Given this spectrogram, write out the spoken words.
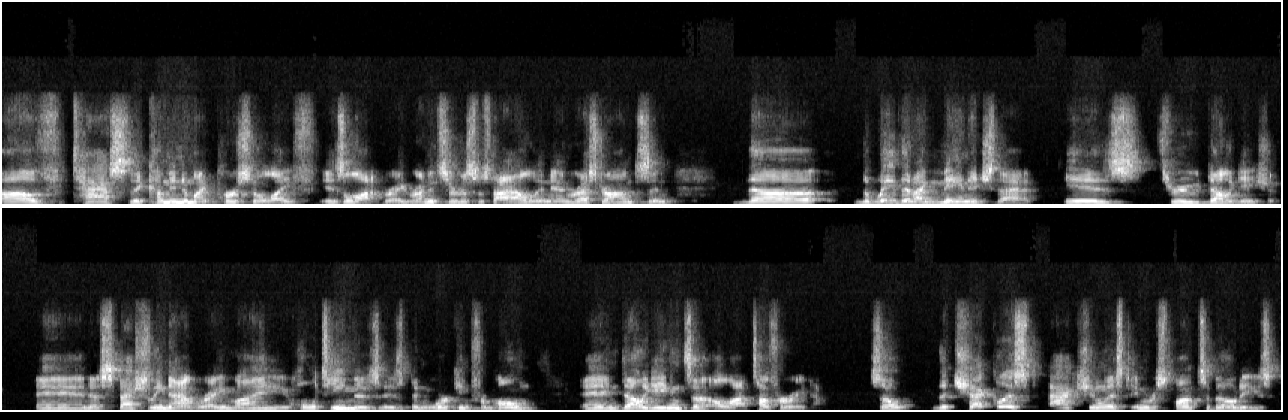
of tasks that come into my personal life is a lot, right? Running service of style and, and restaurants. And the the way that I manage that is through delegation. And especially now, right? My whole team is has been working from home and delegating is a, a lot tougher right now. So the checklist, action list, and responsibilities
